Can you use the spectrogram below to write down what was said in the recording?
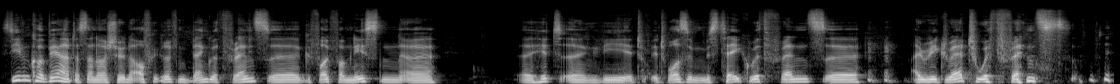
Stephen Colbert hat das dann noch schön aufgegriffen, Bang with Friends, äh, gefolgt vom nächsten äh, äh, Hit irgendwie, it, it was a mistake with friends, äh, I regret with friends.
